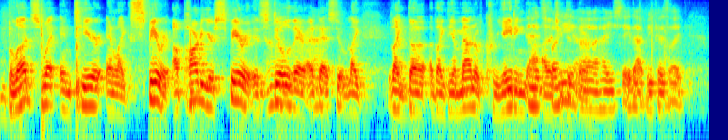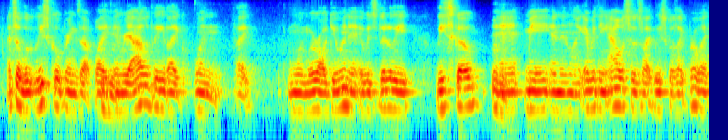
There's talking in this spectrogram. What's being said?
blood, sweat, and tear and like spirit. A part of your spirit is Yeah, still there at that like like the like the amount of creating And uh, it's that you funny did there. uh, how you say that because like that's what Lisco brings up. Like Mhm. in reality, like when like when we were all doing it, it was literally Lisco Mhm. and me, and then like everything else was like Lisco was like, bro, like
